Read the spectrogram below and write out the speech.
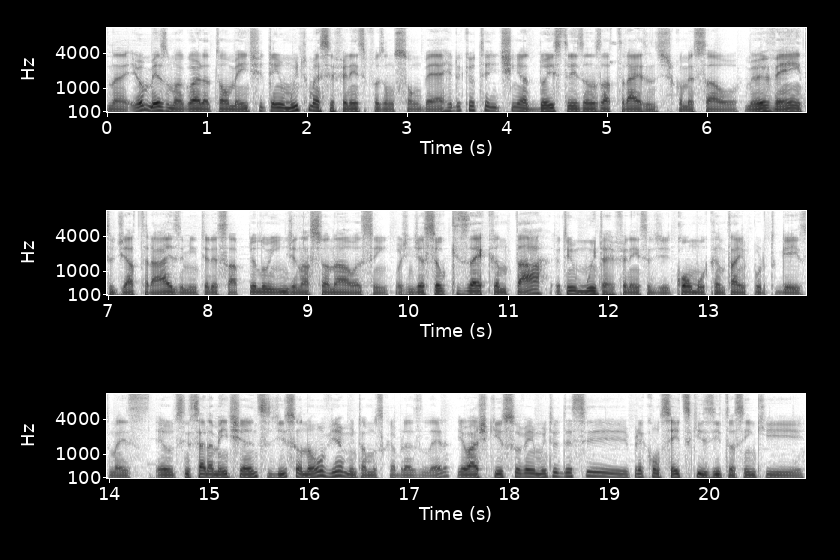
né? Eu mesmo agora, atualmente, tenho muito mais referência pra fazer um som BR do que eu tinha dois, três anos atrás, antes de começar o meu evento, de atrás, e me interessar pelo indie nacional, assim. Hoje em dia, se eu quiser cantar, eu tenho muita referência de como cantar em português, mas eu, sinceramente, antes disso, eu não ouvia muita música brasileira. E eu acho que isso vem muito desse preconceito esquisito, assim, que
